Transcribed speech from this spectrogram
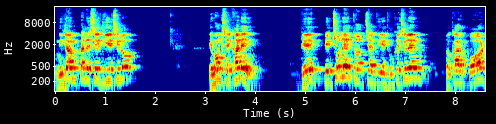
নিজাম প্যালেসে গিয়েছিল, এবং সেখানে দেব পেছনের দরজা দিয়ে ঢুকেছিলেন। ঢোকার পর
